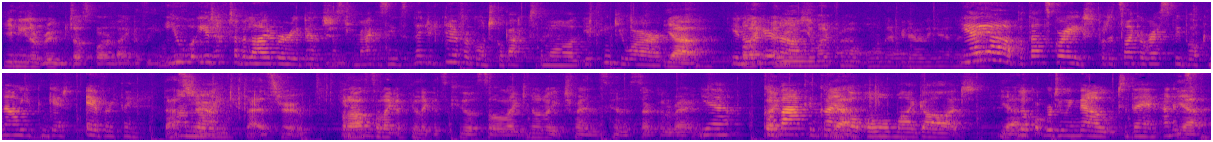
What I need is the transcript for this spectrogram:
You need a room just for a magazine. you you'd have to have a library built just for magazines, and then you're never going to go back to them all. You think you are. Yeah. You know, like, you're I not. mean, you might grab one every now and again. Eh? Yeah, yeah, but that's great. But it's like a recipe book. Now you can get everything That's online. true. That is true. But You know? also, like, I feel like it's cool. So, like, you know, the way trends kind of circle around. Yeah. Go Like, back and kind yeah. of go, oh my god, Yeah. look what we're doing now to then. And it's, yeah.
